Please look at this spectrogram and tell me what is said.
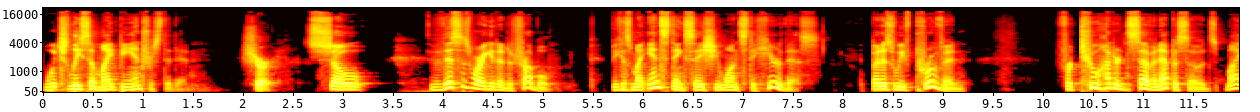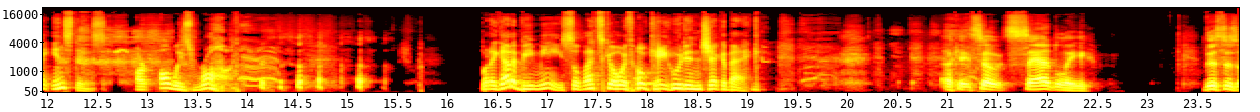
which Lisa might be interested in. Sure. So this is where I get into trouble because my instincts say she wants to hear this. But as we've proven, for 207 episodes, my instincts are always wrong. but I got to be me. So let's go with okay, who didn't check a bag? Okay, so sadly, this is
